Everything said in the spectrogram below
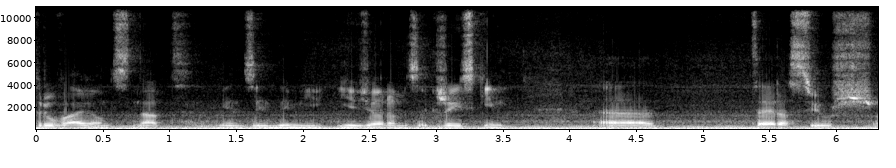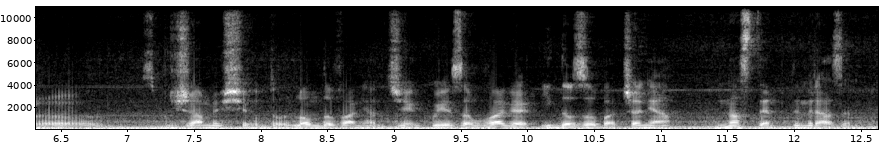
fruwając nad między innymi jeziorem Zegrzyńskim. E, Teraz już zbliżamy się do lądowania. Dziękuję za uwagę i do zobaczenia następnym razem.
